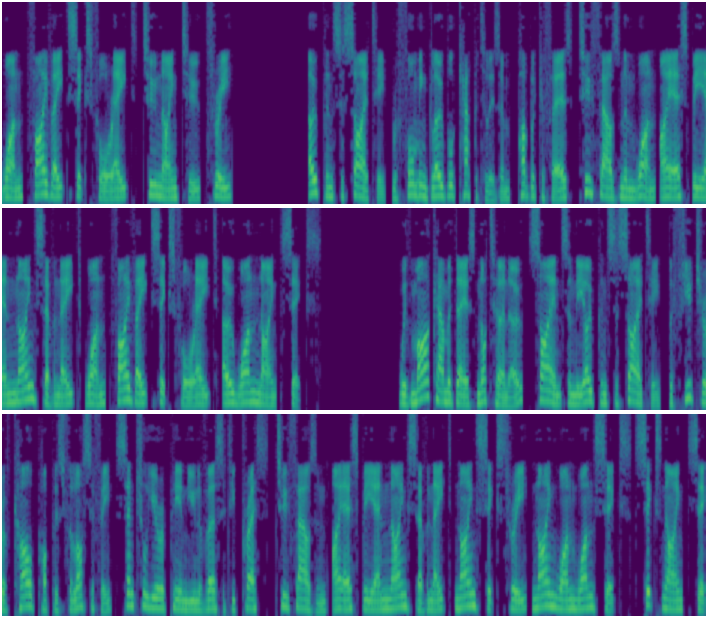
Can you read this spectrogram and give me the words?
978-1-58648-292-3 Open Society, Reforming Global Capitalism, Public Affairs, 2001 ISBN 978-1-58648-019-6 with Mark Amadeus Notturno, Science and the Open Society, The Future of Karl Popper's Philosophy Central European University Press, 2000 ISBN 978-963-9116-69-6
